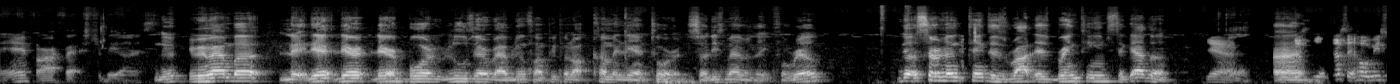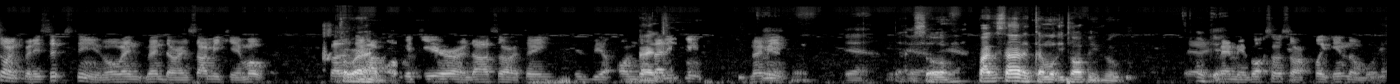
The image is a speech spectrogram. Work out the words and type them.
and ain't far fetched to be honest. You you remember like, their their their board lose their revenue from people not coming there and tour. So these men was like, for real? There are certain things is right is bring teams together. Yeah. And Just, just like how we saw in 2016, you know, when when Darren Sammy came out. So they Correct. have public gear and that sort of thing. It's be on the Right. belly thing. You know what I mean? Yeah. yeah, Yeah, so yeah. Pakistan had come out the top of the group. Yeah, Okay. okay. man, got some sort of fight in them, boy.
